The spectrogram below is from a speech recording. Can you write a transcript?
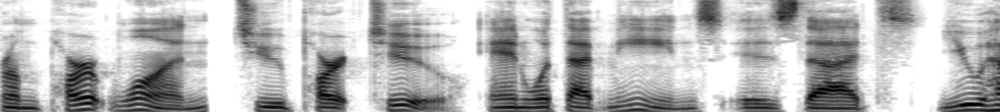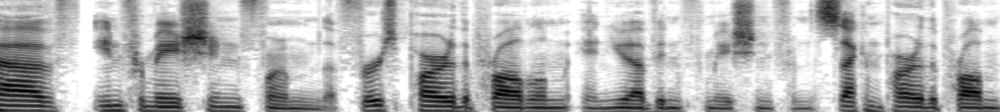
from part one to part two. And what that means is that you have information from the first part of the problem and you have information from the second part of the problem.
